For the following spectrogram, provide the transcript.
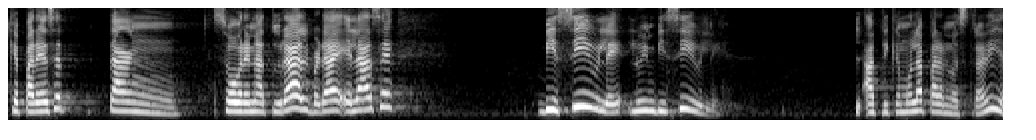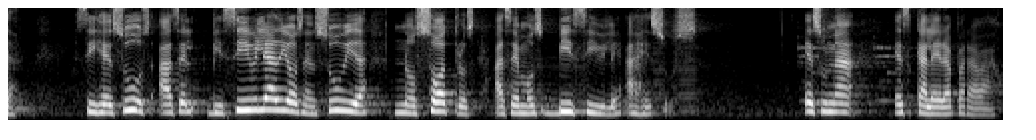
que parece tan sobrenatural, ¿verdad? Él hace visible lo invisible. Apliquémosla para nuestra vida. Si Jesús hace visible a Dios en su vida, nosotros hacemos visible a Jesús. Es una escalera para abajo.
